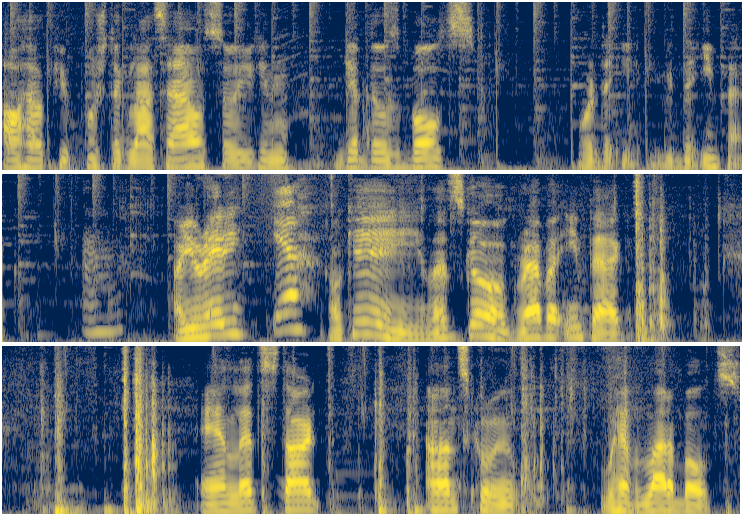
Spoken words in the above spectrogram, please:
I'll help you push the glass out so you can get those bolts or the, the impact. Uh-huh. Are you ready? Yeah. Okay, let's go. Grab an impact. And let's start unscrewing. We have a lot of bolts.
